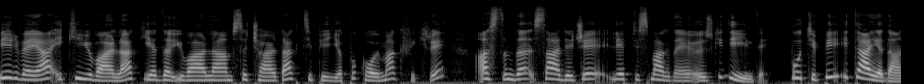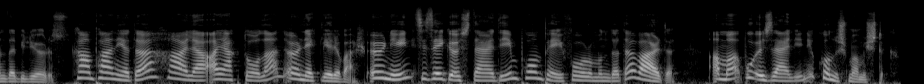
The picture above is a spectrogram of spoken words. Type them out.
bir veya iki yuvarlak ya da yuvarlağımsı çardak tipi yapı koymak fikri aslında sadece Leptis Magna'ya özgü değildi. Bu tipi İtalya'dan da biliyoruz. Kampanyada hala ayakta olan örnekleri var. Örneğin size gösterdiğim Pompei forumunda da vardı ama bu özelliğini konuşmamıştık.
